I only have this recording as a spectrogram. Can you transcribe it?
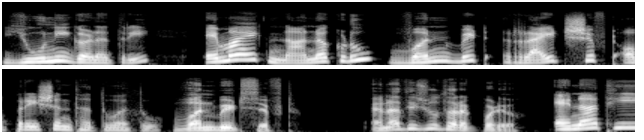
યુની ગણતરી એમાં એક નાનકડું one bit right shift operation થતું હતું. One bit shift. એનાથી શું ફરક પડ્યો? એનાથી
